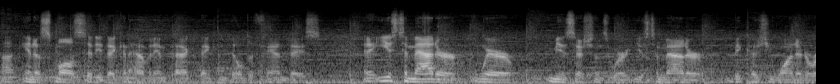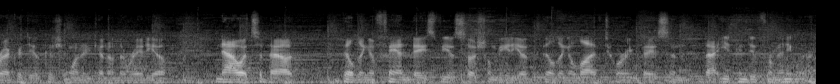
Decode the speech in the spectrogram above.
Uh, in a small city, they can have an impact, they can build a fan base. And it used to matter where musicians were. It used to matter because you wanted a record deal, because you wanted to get on the radio. Now it's about building a fan base via social media, building a live touring base, and that you can do from anywhere.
